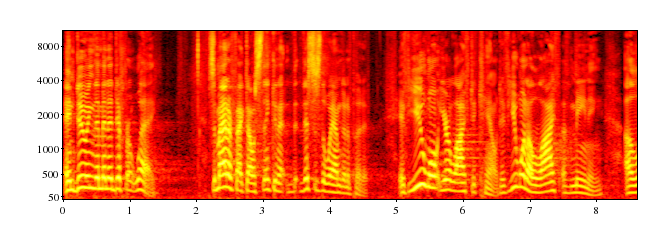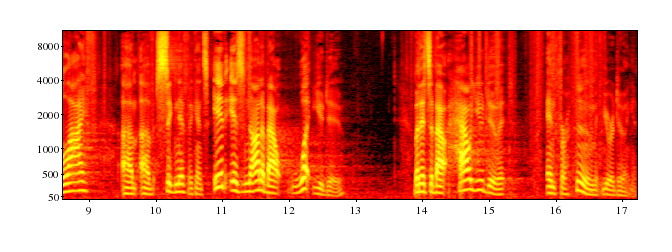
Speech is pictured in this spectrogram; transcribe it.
and doing them in a different way. As a matter of fact, I was thinking that this is the way I'm going to put it. If you want your life to count, if you want a life of meaning, a life um, of significance, it is not about what you do, but it's about how you do it and for whom you are doing it.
